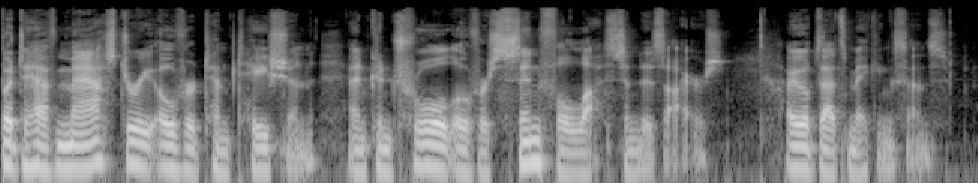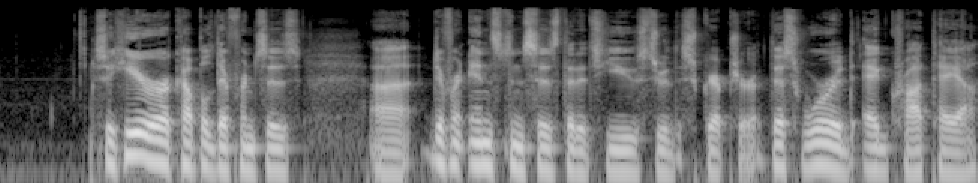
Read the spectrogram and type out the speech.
but to have mastery over temptation and control over sinful lusts and desires. I hope that's making sense. So here are a couple differences uh, different instances that it's used through the scripture. This word egkrateia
